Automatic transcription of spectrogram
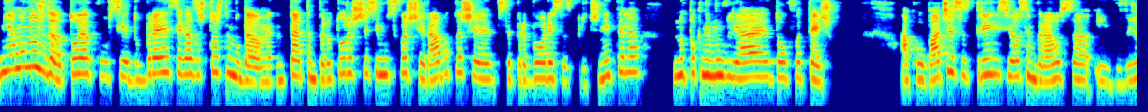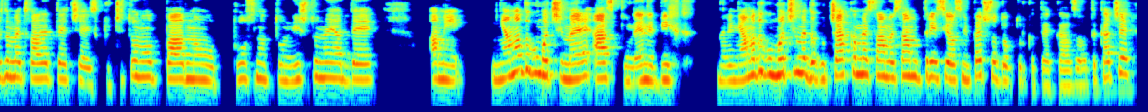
няма нужда. Той, ако си е добре, сега защо ще му даваме? Та температура ще си му свърши работа, ще се пребори с причинителя, но пък не му влияе толкова тежко. Ако обаче е с 38 градуса и го виждаме това дете, че е изключително отпаднало, отпуснато, нищо не яде, ами няма да го мъчиме, аз поне не бих. Нали, няма да го мъчиме да го чакаме само и само 38,5, защото докторката е казала. Така че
